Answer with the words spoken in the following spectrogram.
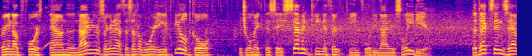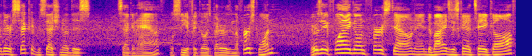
bringing up fourth down. And the Niners are going to have to settle for a field goal, which will make this a 17 13 49ers lead here. The Texans have their second possession of this second half. We'll see if it goes better than the first one. There's a flag on first down, and Devine's just going to take off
